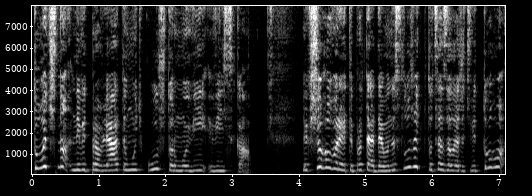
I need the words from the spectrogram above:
точно не відправлятимуть у штурмові війська. Якщо говорити про те, де вони служать, то це залежить від того,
